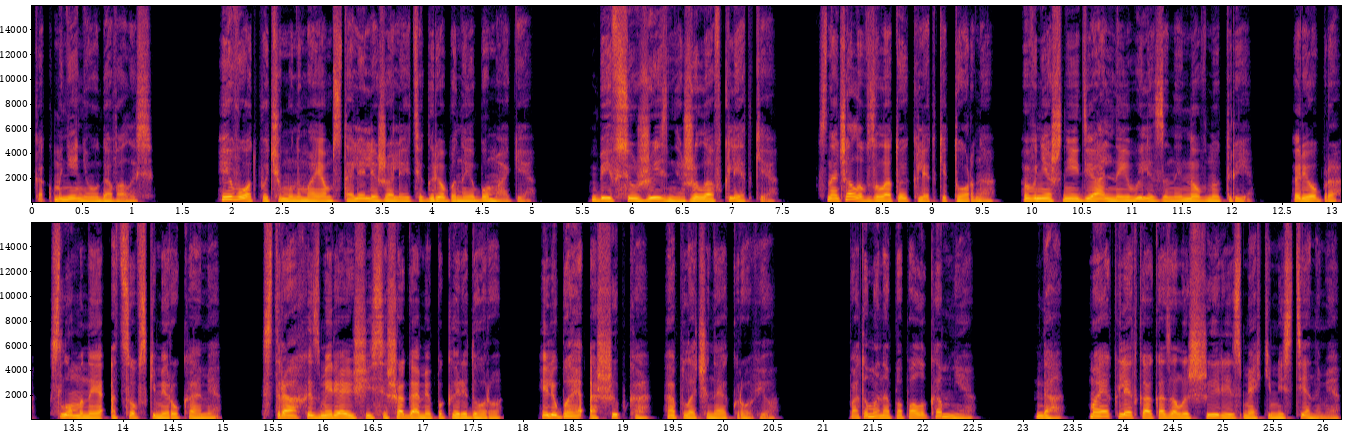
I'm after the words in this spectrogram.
как мне не удавалось. И вот почему на моем столе лежали эти грёбаные бумаги. Би всю жизнь жила в клетке. Сначала в золотой клетке Торна, внешне идеальной и вылизанной, но внутри ребра, сломанные отцовскими руками, страх, измеряющийся шагами по коридору, и любая ошибка, оплаченная кровью. Потом она попала ко мне. Да, моя клетка оказалась шире и с мягкими стенами.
